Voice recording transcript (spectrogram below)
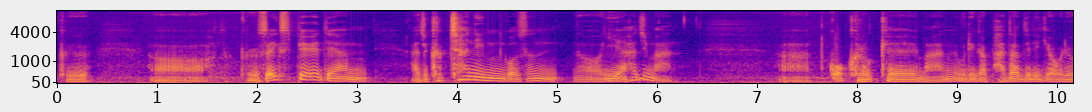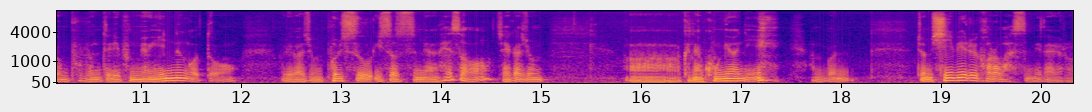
그, 어, 그 셰익스피어에 대한 아주 극찬인 것은 어, 이해하지만 아, 꼭 그렇게만 우리가 받아들이기 어려운 부분들이 분명히 있는 것도 우리가 좀 볼 수 있었으면 해서 제가 좀 어, 그냥 공연히 한번 좀 시비를 걸어봤습니다, 여러분.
